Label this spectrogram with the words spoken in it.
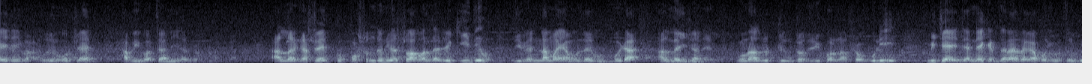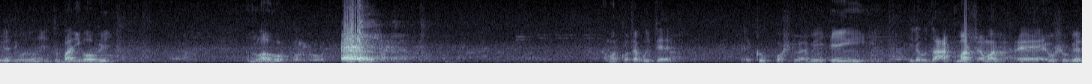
এই যে হুজুর বলছেন, হাবিবা তানি আল্লাহর কাছে খুব পছন্দনীয় সব আল্লাহ যে কী দেব, দিবেন না মাই আমাদের উঠবো এটা আল্লাহই জানেন। গুণা যতটি করলাম, সবগুলি মিটাই দেন নেকের দ্বারা জায়গা পরিবর্তন করে দিব কিন্তু বাড়ি হবেই আমার কথা কইতে খুব কষ্ট হয়। আমি এই এটা বলতে আট মাস আমার অসুখের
